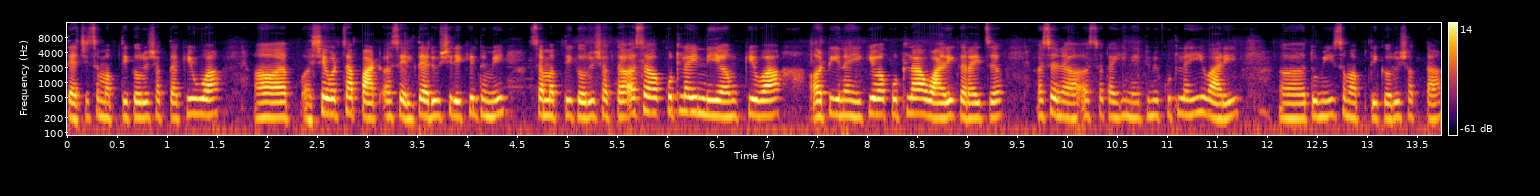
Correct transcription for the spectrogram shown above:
त्याची समाप्ती करू शकता किंवा शेवटचा पाठ असेल त्या दिवशी देखील तुम्ही समाप्ती करू शकता. असा कुठलाही नियम किंवा अटी नाही किंवा कुठला वारी करायचं असं न असं काही नाही. तुम्ही कुठल्याही वारी तुम्ही समाप्ती करू शकता.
